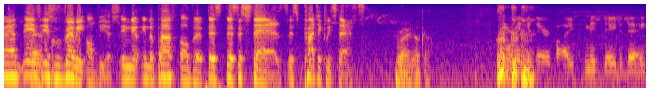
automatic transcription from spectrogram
Um, it's, Yeah. it's very obvious in the in the path of uh, there's there's the stairs. It's practically stairs. right, okay. And we'll make it there by midday today,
